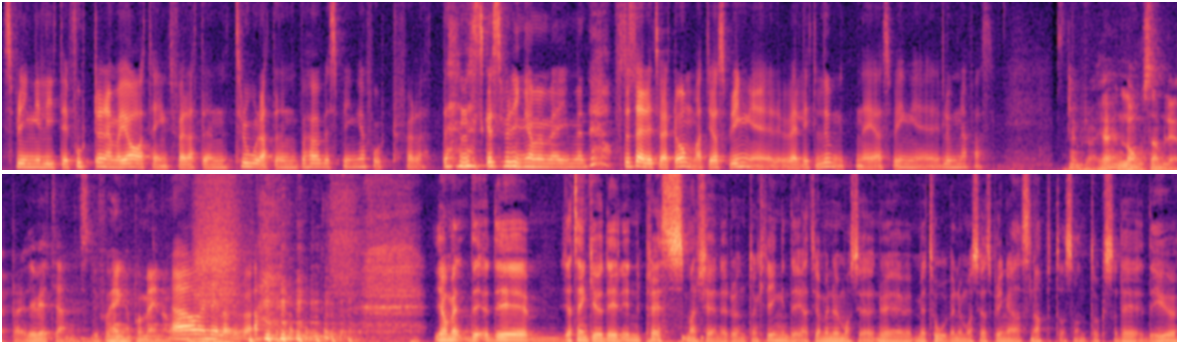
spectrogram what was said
springer lite fortare än vad jag har tänkt för att den tror att den behöver springa fort för att den ska springa med mig. Men oftast är det tvärtom, att jag springer väldigt lugnt när jag springer lugna pass. Det är bra. Jag är en långsam löpare, det vet jag. Så du får hänga på mig någon gång. Ja, men det låter bra. Ja, men det, det, jag tänker ju, det är en press man känner runt omkring det. Att ja, men nu, måste jag, nu är jag med Tove, nu måste jag springa snabbt och sånt också. Det, det är ju,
